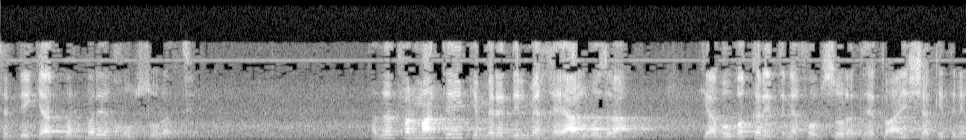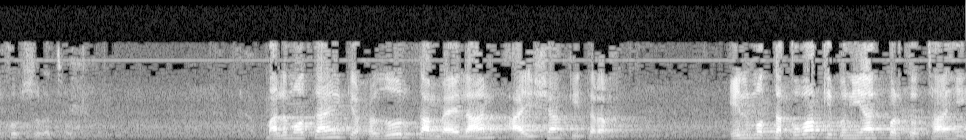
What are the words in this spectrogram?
صدیق اکبر بڑے خوبصورت تھے۔ حضرت فرماتے ہیں کہ میرے دل میں خیال گزرا کہ ابو بکر اتنے خوبصورت ہے تو عائشہ کتنی خوبصورت ہوگی معلوم ہوتا ہے کہ حضور کا میلان عائشہ کی طرف علم و تقوا کی بنیاد پر تو تھا ہی۔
